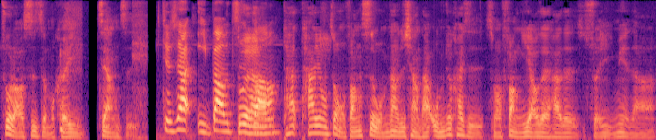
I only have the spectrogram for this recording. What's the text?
做老师怎么可以这样子？就是要以暴制暴。对啊，他他用这种方式，我们当时就呛他，我们就开始什么放药在他的水里面啊，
